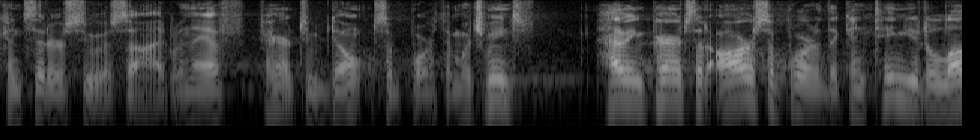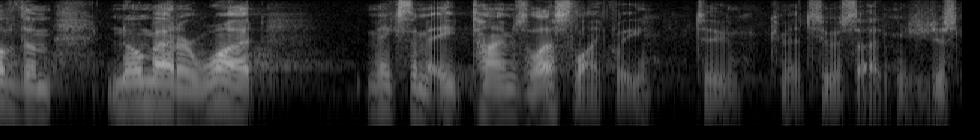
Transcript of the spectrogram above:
consider suicide when they have parents who don't support them, which means having parents that are supportive, that continue to love them no matter what, makes them eight times less likely to commit suicide. You just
